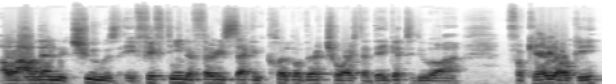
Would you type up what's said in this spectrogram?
allow them to choose a 15 to 30 second clip of their choice that they get to do uh, for karaoke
